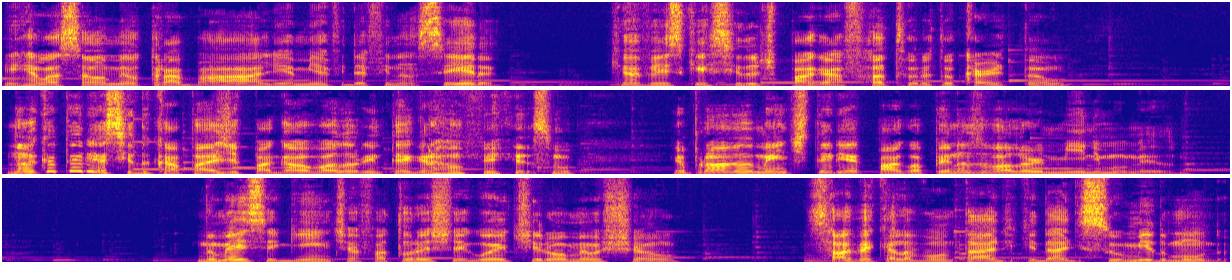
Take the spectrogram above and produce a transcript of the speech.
em relação ao meu trabalho e à minha vida financeira que eu havia esquecido de pagar a fatura do cartão. Não que eu teria sido capaz de pagar o valor integral mesmo, eu provavelmente teria pago apenas o valor mínimo mesmo. No mês seguinte, a fatura chegou e tirou meu chão Sabe aquela vontade que dá de sumir do mundo?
